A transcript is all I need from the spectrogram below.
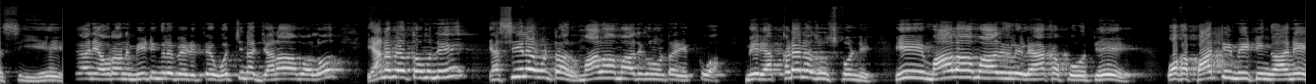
ఎస్సీఏ కానీ ఎవరైనా మీటింగ్లో పెడితే వచ్చిన జనాభాలో ఎనభై తొమ్మిది ఎస్సీలే ఉంటారు. మాలామాదిగలు ఉంటారు ఎక్కువ. మీరు ఎక్కడైనా చూసుకోండి. ఈ మాలామాదిగలు లేకపోతే ఒక పార్టీ మీటింగ్ కానీ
